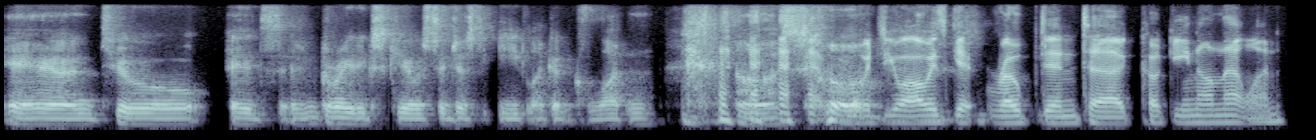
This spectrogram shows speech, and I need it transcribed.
and two, it's a great excuse to just eat like a glutton. Uh, so, Would you always get roped into cooking on that one?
